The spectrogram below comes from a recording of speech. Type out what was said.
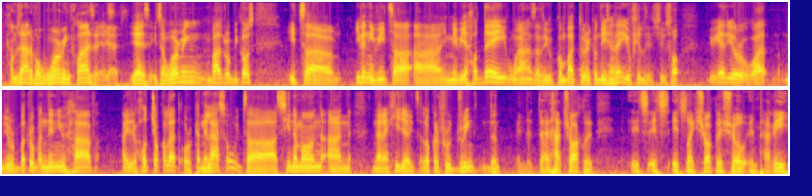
it comes out of a warming closet. Yes. yes, it's a warming bathrobe because it's uh, even if it's a, uh, maybe a hot day, once that you come back to air conditioning, you feel it. So you get your wa- your bathrobe, and then you have either hot chocolate or canelazo. It's a cinnamon and naranjilla. It's a local fruit drink. The, And th- that hot chocolate, it's it's it's like chocolate show in Paris.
